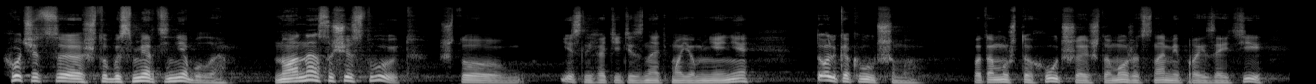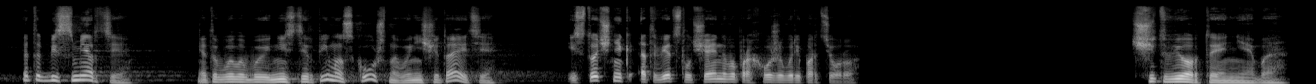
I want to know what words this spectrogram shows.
Хочется, чтобы смерти не было, но она существует, что, если хотите знать мое мнение, только к лучшему потому что худшее, что может с нами произойти, это бессмертие. Это было бы нестерпимо скучно, вы не считаете? Источник — ответ случайного прохожего репортеру. Четвертое небо.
